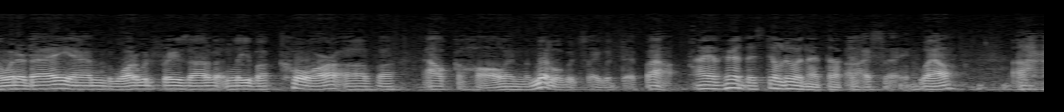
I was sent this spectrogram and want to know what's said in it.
a winter day, and the water would freeze out of it and leave a core of uh, alcohol in the middle, which they would dip out. I have heard they're still doing that, Doctor. I see. Well, uh,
